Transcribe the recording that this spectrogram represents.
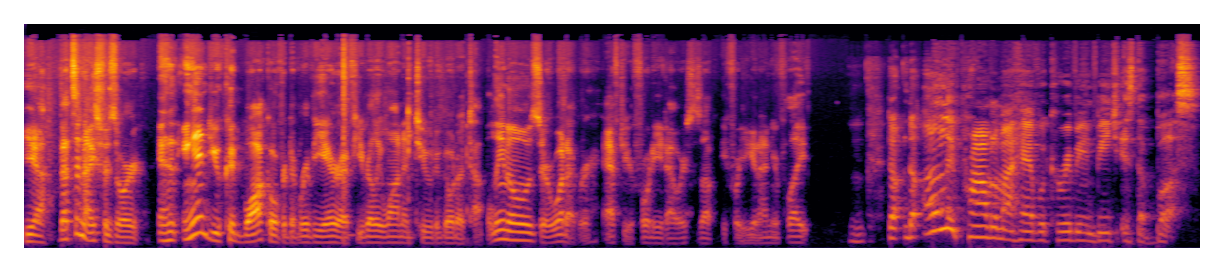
Yeah, that's a nice resort, and and you could walk over to Riviera if you really wanted to to go to Topolino's or whatever after your forty eight hours is up before you get on your flight. Mm-hmm. The, the only problem I have with Caribbean Beach is the bus.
